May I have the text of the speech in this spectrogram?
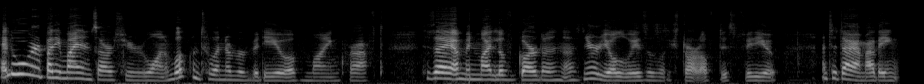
Hello everybody, my name is R01 and welcome to another video of Minecraft. Today I'm in my love garden as nearly always as I start off this video. And today I'm adding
